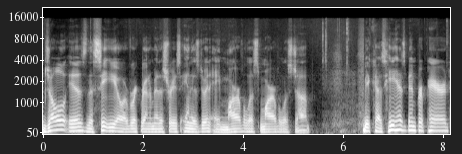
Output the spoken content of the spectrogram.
Joel is the CEO of Rick Renner Ministries and is doing a marvelous, marvelous job because he has been prepared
